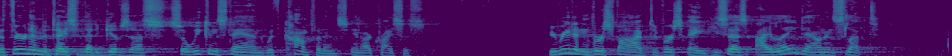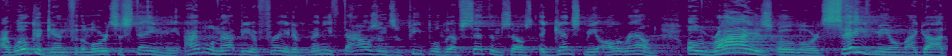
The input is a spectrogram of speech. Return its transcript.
The third invitation that he gives us so we can stand with confidence in our crisis. We read it in verse 5 to verse 8. He says, I lay down and slept. I woke again, for the Lord sustained me. I will not be afraid of many thousands of people who have set themselves against me all around. Arise, O Lord, save me, O my God,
